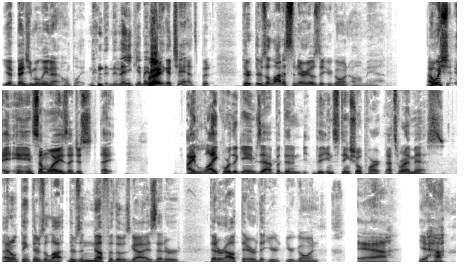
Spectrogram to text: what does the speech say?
you have Bengie Molina at home plate, and then you can maybe Right. take a chance. But there, there's a lot of scenarios that you're going, oh man, I wish in, in some ways I just I, I like where the game's at, but then the instinctual part, that's what I miss. I don't think there's a lot, there's enough of those guys that are that are out there that you're you're going, yeah, yeah,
